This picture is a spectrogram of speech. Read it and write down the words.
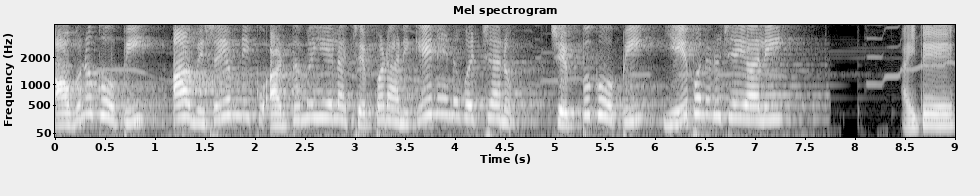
అవును గోపి ఆ విషయం నీకు అర్థమయ్యేలా చెప్పడానికే నేను వచ్చాను. చెప్పు గోపి ఏ పనులు చేయాలి? అయితే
